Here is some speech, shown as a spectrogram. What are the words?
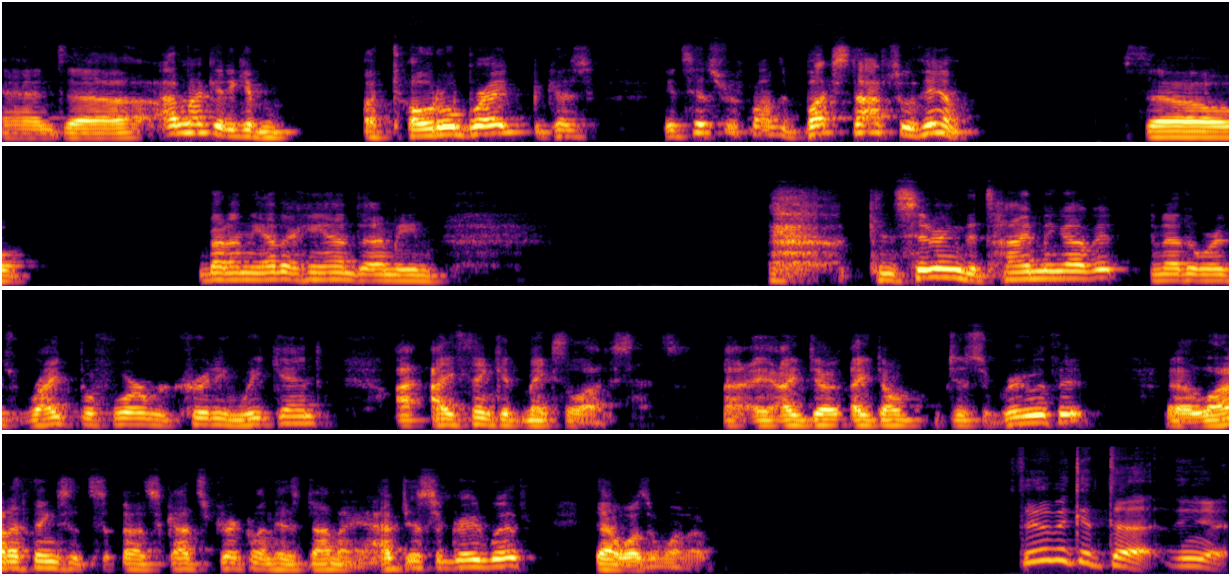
And uh, I'm not going to give him a total break because it's his responsibility. Buck stops with him. So, but on the other hand, I mean, considering the timing of it, in other words, right before recruiting weekend, I, I think it makes a lot of sense. I, I, don't I don't disagree with it. A lot of things that uh, Scott Stricklin has done, I have disagreed with. That wasn't one of them. So let me get the you know,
